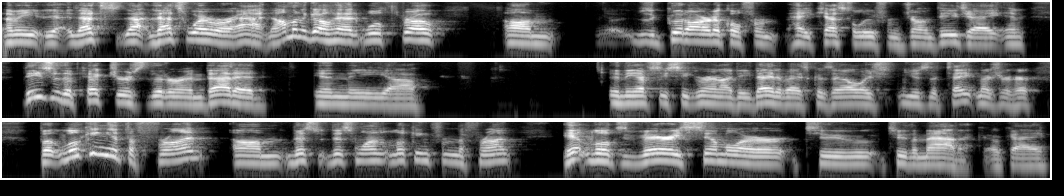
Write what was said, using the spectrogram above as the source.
I mean that's that, that's where we're at. Now I'm going to go ahead. We'll throw. Um, there's a good article from Haye Kesteloo from Drone DJ, and these are the pictures that are embedded in the uh, in the FCC Grant ID database because they always use the tape measure here. But looking at the front, um, this this one looking from the front, it looks very similar to to the Mavic. Okay,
